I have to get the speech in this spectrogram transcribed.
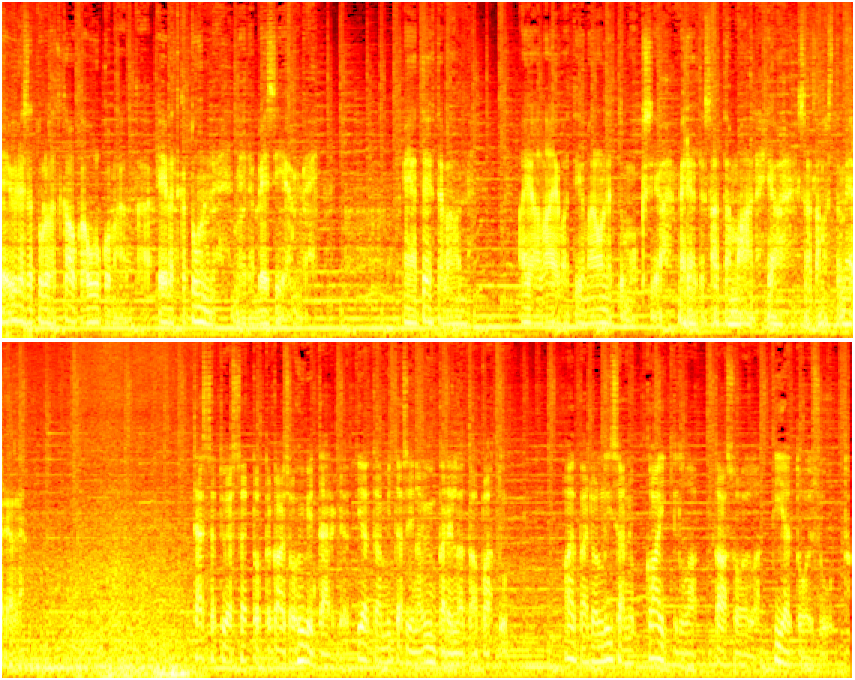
he yleensä tulevat kaukaa ulkomailta, eivätkä tunne meidän vesiämme. Meidän tehtävä on ajaa laivat ilman onnettomuuksia mereltä satamaan ja satamasta merelle. Tässä työssä totta kai se on hyvin tärkeää tietää, mitä siinä ympärillä tapahtuu. iPad on lisännyt kaikilla tasoilla tietoisuutta,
